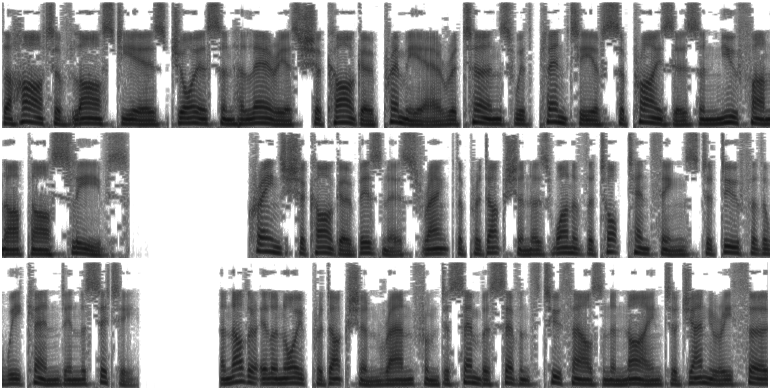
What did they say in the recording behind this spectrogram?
The heart of last year's joyous and hilarious Chicago premiere returns with plenty of surprises and new fun up our sleeves. Crain's Chicago Business ranked the production as one of the top 10 things to do for the weekend in the city. Another Illinois production ran from December 7, 2009 to January 3,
